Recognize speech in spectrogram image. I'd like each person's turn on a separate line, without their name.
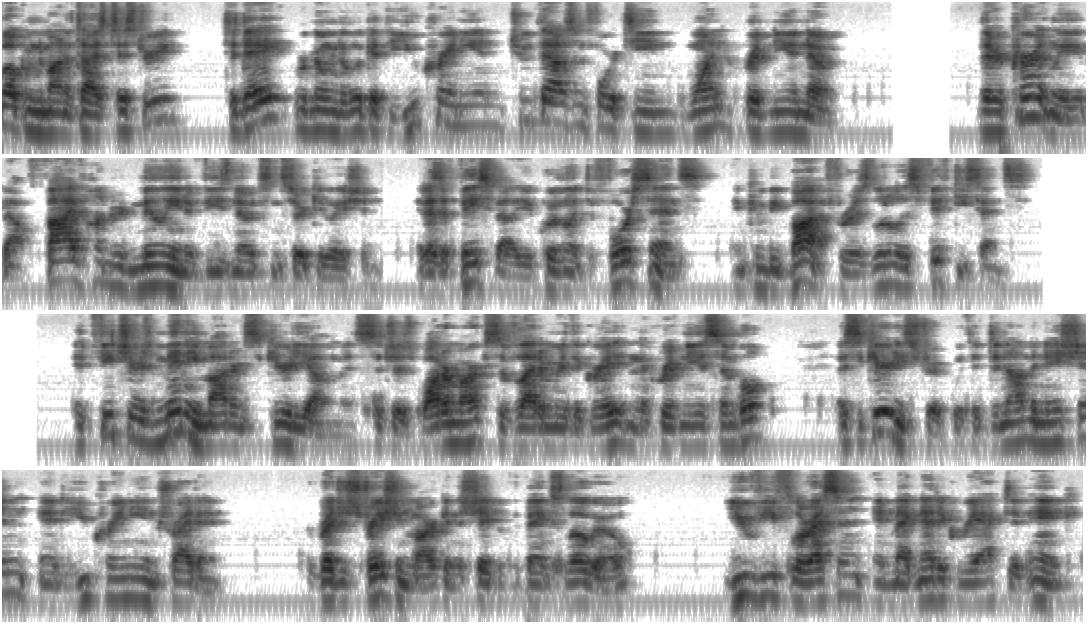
Welcome to Monetized History. Today, we're going to look at the Ukrainian 2014 1 hryvnia note. There are currently about 500 million of these notes in circulation. It has a face value equivalent to 4 cents and can be bought for as little as 50 cents. It features many modern security elements, such as watermarks of Vladimir the Great and the hryvnia symbol, a security strip with a denomination and Ukrainian trident, a registration mark in the shape of the bank's logo, UV fluorescent and magnetic reactive ink,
